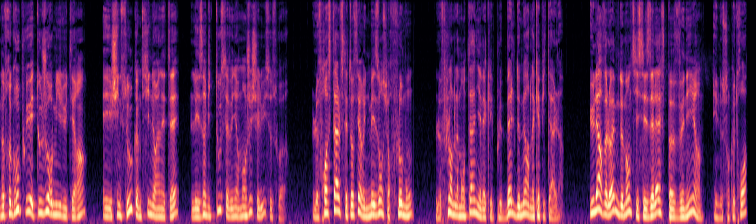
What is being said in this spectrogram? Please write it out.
Notre groupe, lui, est toujours au milieu du terrain, et Shinsu, comme si ne rien n'était, les invite tous à venir manger chez lui ce soir. Le Frostalf s'est offert une maison sur Flomont, le flanc de la montagne avec les plus belles demeures de la capitale. Ular Valoem demande si ses élèves peuvent venir, ils ne sont que trois.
